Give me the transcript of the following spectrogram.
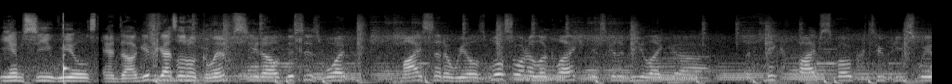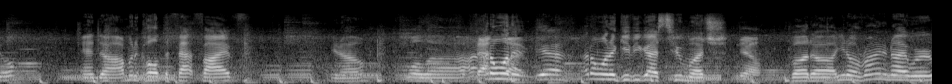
EMC wheels, and I'll give you guys a little glimpse. You know, this is what my set of wheels will sort of look like. It's going to be like uh, a thick five-spoke two-piece wheel, and uh, I'm going to call it the Fat Five. You know, well, uh, I don't want to. Yeah, I don't want to give you guys too much. Yeah. But uh, you know, Ryan and I we're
